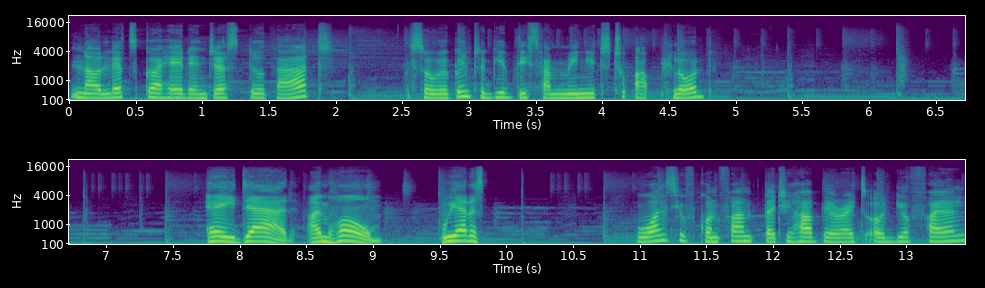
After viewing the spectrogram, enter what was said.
Now let's go ahead and just do that. So we're going to give this a minute to upload. Hey dad, I'm home. We had a once you've confirmed that you have the right audio file,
